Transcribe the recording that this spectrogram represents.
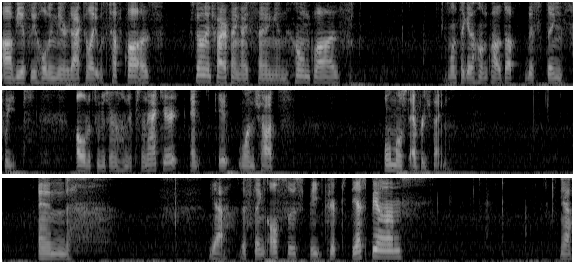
obviously holding the Aerodactylite with Tough Claws, Stone Edge, Fire Fang, Ice Fang, and Hone Claws. Once I get a Hone Claws up, this thing sweeps. All of its moves are 100% accurate, and it one-shots almost everything. And yeah, this thing also speed crypt the Espeon. Yeah.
